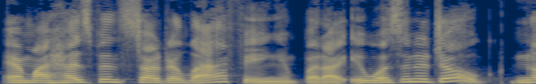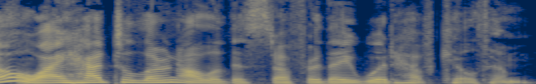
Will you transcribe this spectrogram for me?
and my husband started laughing. But I, it wasn't a joke. No, I had to learn all of this stuff, or they would have killed him.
